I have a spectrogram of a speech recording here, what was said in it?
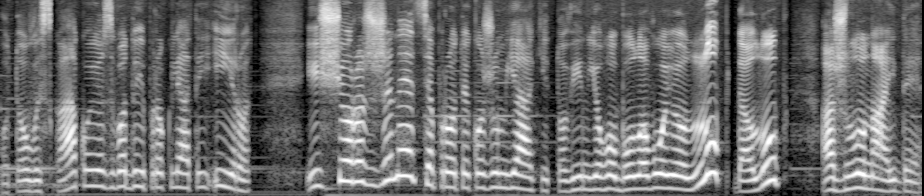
Ото вискакує з води проклятий ірод, і що розженеться проти кожум'яки, то він його булавою луп да луп, аж луна йде.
